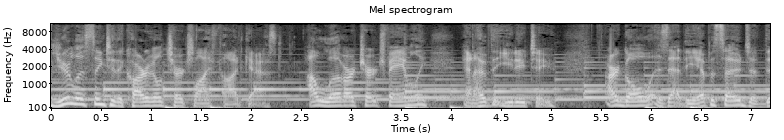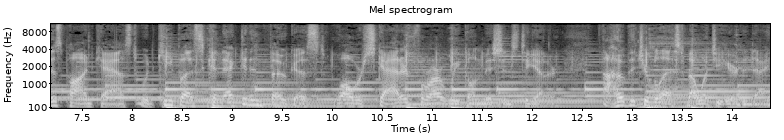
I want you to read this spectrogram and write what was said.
You're listening to the Carterville Church Life Podcast. I love our church family, and I hope that you do too. Our goal is that the episodes of this podcast would keep us connected and focused while we're scattered for our week on missions together. I hope that you're blessed by what you hear today.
